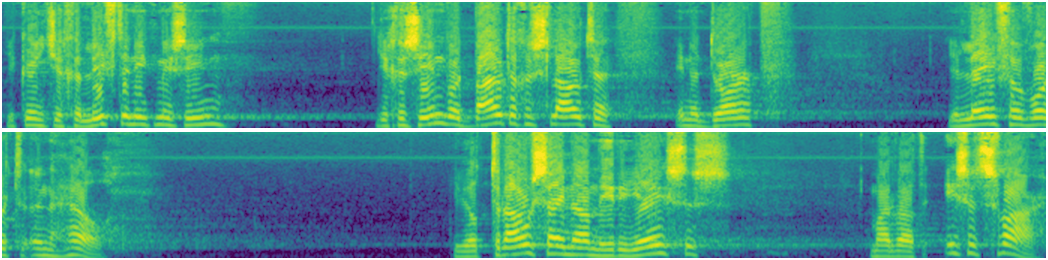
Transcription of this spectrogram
Je kunt je geliefde niet meer zien. Je gezin wordt buitengesloten in het dorp. Je leven wordt een hel. Je wilt trouw zijn aan de Heer Jezus, maar wat is het zwaar?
